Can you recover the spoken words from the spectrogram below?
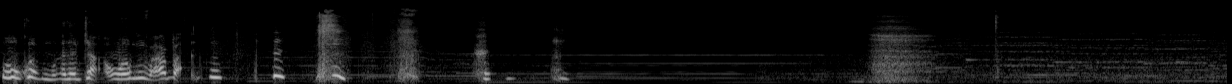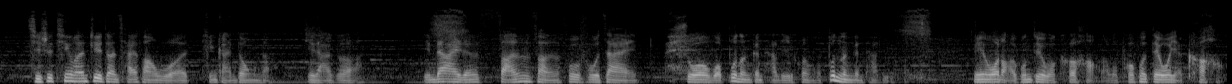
我还没的账，我没法办。其实听完这段采访，我挺感动的，李大哥，您的爱人反反复复在说：“我不能跟他离婚，我不能跟他离婚。”因为我老公对我可好了，我婆婆对我也可好了。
